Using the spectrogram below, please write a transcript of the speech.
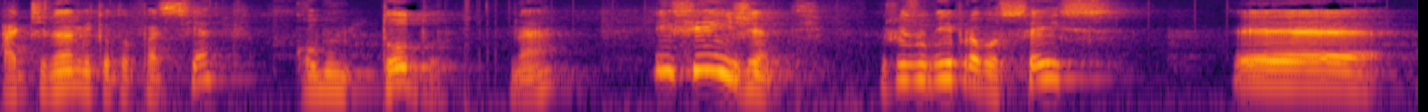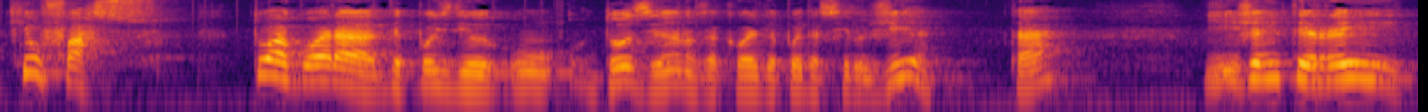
a dinâmica do paciente como um todo, né? Enfim, gente, resumir para vocês é, o que eu faço. Estou agora, depois de um, 12 anos, agora depois da cirurgia, tá? E já enterrei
